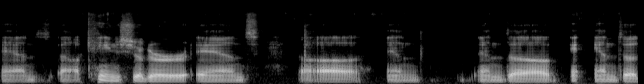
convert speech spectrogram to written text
and uh, cane sugar and uh, and and uh, and uh,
